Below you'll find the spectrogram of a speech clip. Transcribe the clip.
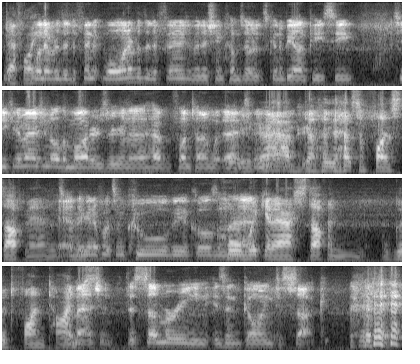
Definitely. Whenever the defini- well, whenever the definitive edition comes out, it's going to be on PC. So you can imagine all the modders are going to have a fun time with that. Yeah, it's going gonna have pretty have some fun stuff, man. It's Yeah, gonna they're going to put some cool vehicles cool, that. wicked ass stuff and good fun times. Imagine the submarine isn't going to suck.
